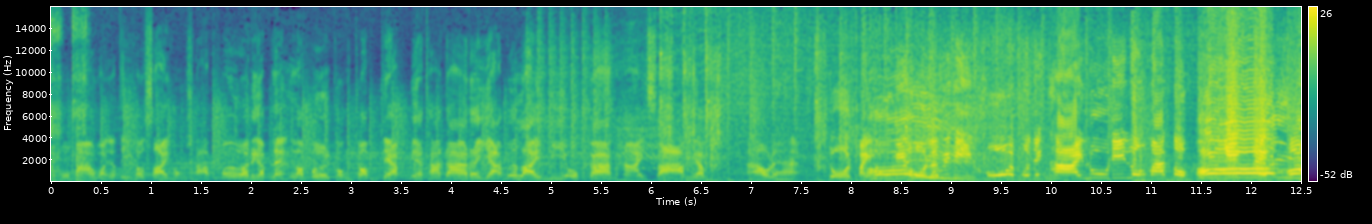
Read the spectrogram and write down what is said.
สมมติมาหวังจะตีเข้าใส่ของชาร์เปอร์นะครับและระเบิดของจ็อบแจ๊บเนี่ยถ้าได้ระยะเมื่อไหร่มีโอกาสหาย3ครับเอาเลยฮะโดนไปลูกนี้โหดแล้ววิธีโค้งโปรเจกต์ไทายลูกนี้ลงมาตกโอ้ยกิ๊กเต็มข้อ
